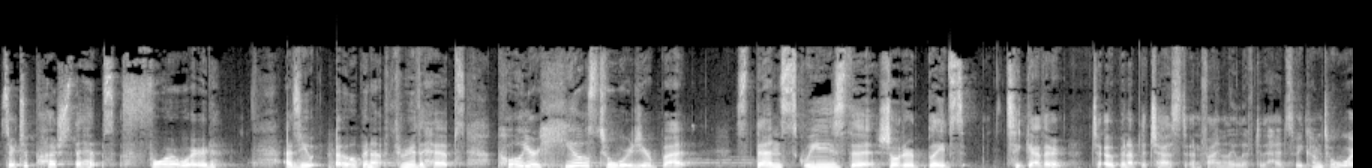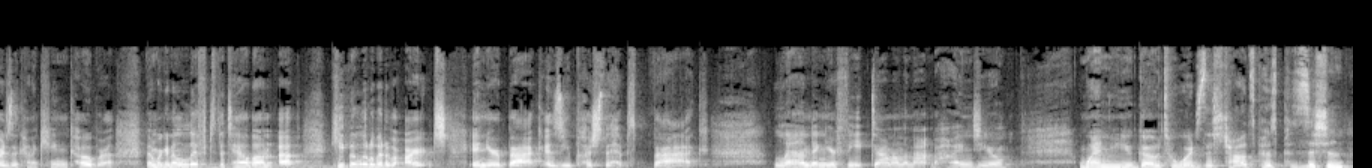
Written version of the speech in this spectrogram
start to push the hips forward as you open up through the hips. Pull your heels towards your butt then squeeze the shoulder blades together to open up the chest and finally lift the head. So we come towards a kind of king cobra. Then we're gonna lift the tailbone up, keep a little bit of arch in your back as you push the hips back. landing your feet down on the mat behind you. When you go towards this child's pose position,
